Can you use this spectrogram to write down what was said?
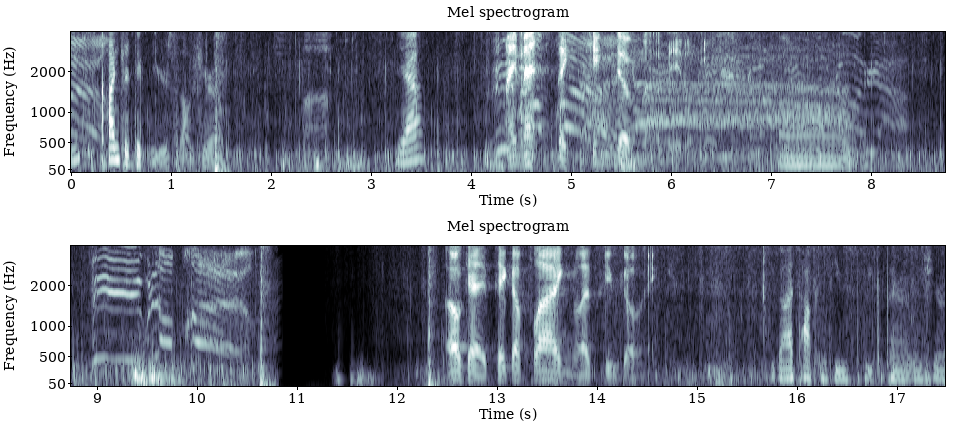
You just contradicted yourself, Shiro. Uh, yeah? I meant the Kingdom of Italy. Oh. Okay, pick up flag. Let's keep going. The guy talking to you speak apparently, Shiro.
